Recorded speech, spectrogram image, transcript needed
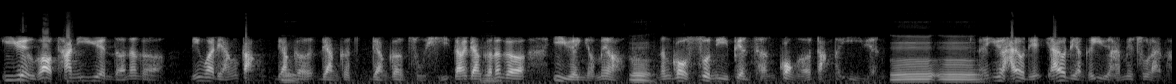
一月五号参议院的那个另外两党两个、两个两个主席两两个那个议员有没有嗯能够顺利变成共和党的议员？嗯嗯，因为还有两还有两个议员还没出来嘛，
